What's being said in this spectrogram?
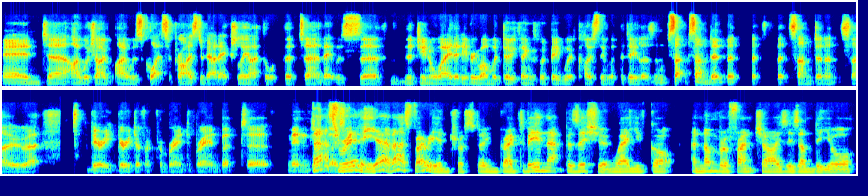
And uh, I, which I, I was quite surprised about actually. I thought that uh, that was uh, the general way that everyone would do things would be work closely with the dealers. And some, some did but but but some didn't. So uh, very very different from brand to brand but man that's really yeah that's very interesting greg to be in that position where you've got a number of franchises under your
